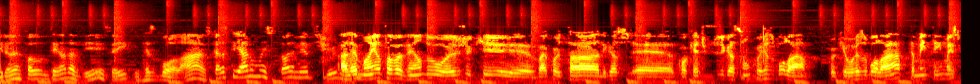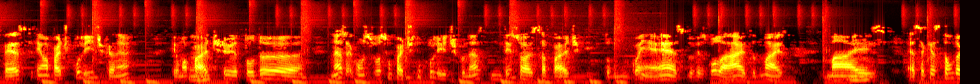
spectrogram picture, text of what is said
Irã falou não tem nada a ver isso aí com Hezbollah. Os caras criaram uma história meio absurda a né? Alemanha eu estava vendo hoje que vai cortar é, qualquer tipo de ligação com o Hezbollah porque o Hezbollah também tem uma espécie tem uma parte política né? Tem uma uhum. parte toda né, é como se fosse um partido político né? Não tem só essa parte que todo mundo conhece do Hezbollah e tudo mais mas uhum essa questão da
